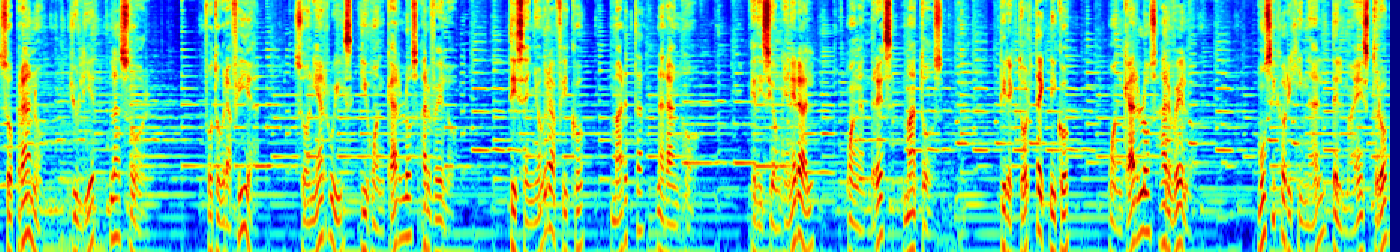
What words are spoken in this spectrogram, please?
Soprano, Juliet Blasor. Fotografía, Sonia Ruiz y Juan Carlos Arvelo. Diseño gráfico, Marta Naranjo. Edición general, Juan Andrés Matos. Director técnico, Juan Carlos Arvelo. Música original del maestro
